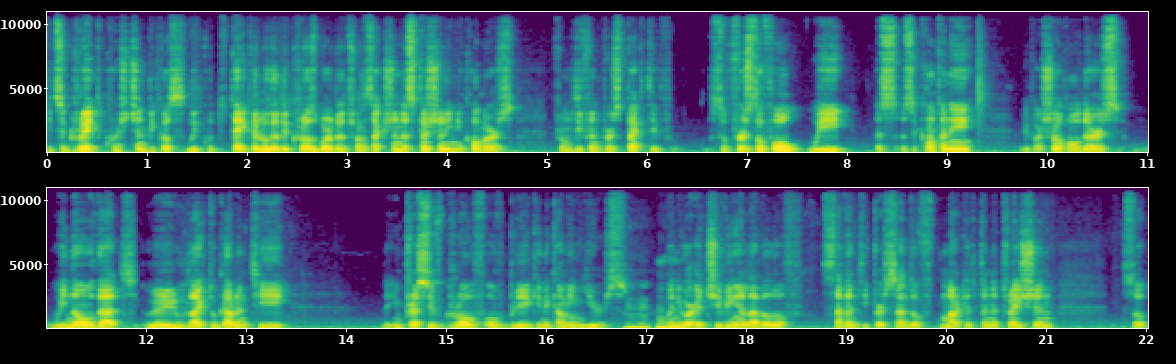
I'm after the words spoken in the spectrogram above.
It's a great question because we could take a look at the cross-border transaction, especially in e-commerce, from different perspective. So first of all, we as, as a company, with our shareholders, we know that we would like to guarantee the impressive growth of Blik in the coming years. When you are achieving a level of 70% of market penetration, so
